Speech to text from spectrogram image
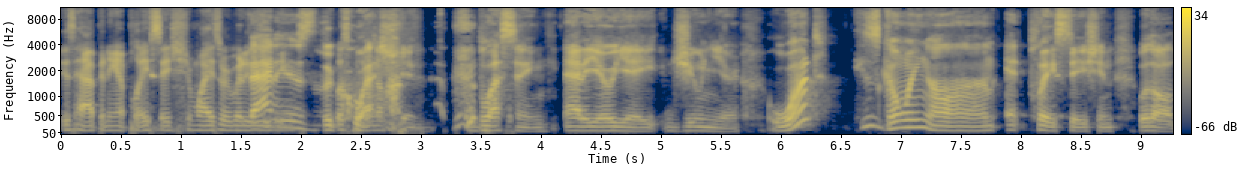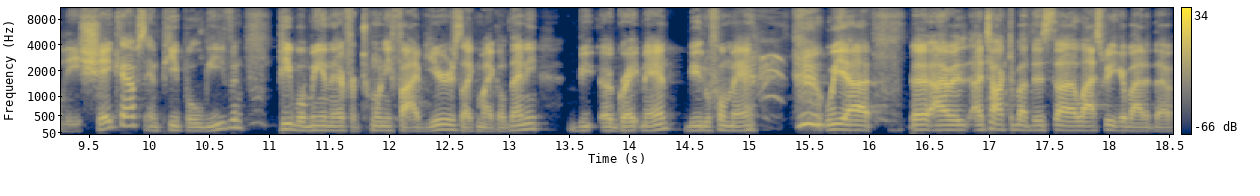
is happening at PlayStation? Why is everybody That is the What's question. Blessing Adeoye Jr. What is going on at PlayStation with all these shakeups and people leaving, people being there for 25 years, like Michael Denny, be- a great man, beautiful man. we, uh, uh, I was, I talked about this uh, last week about it though,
